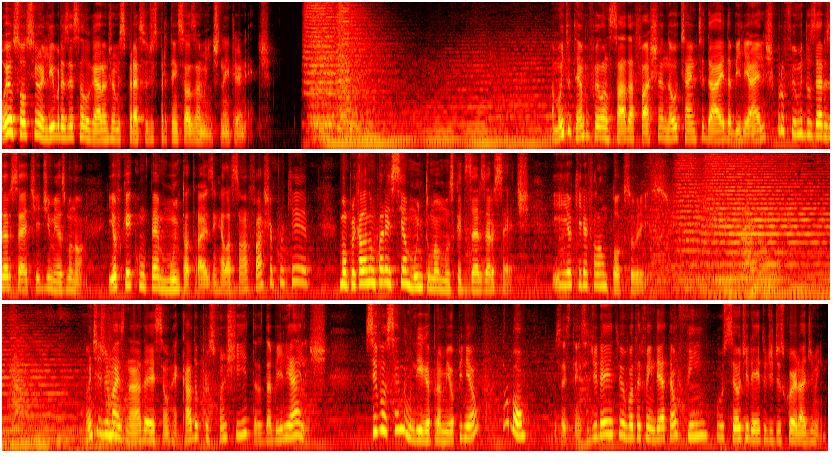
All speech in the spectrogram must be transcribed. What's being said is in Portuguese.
Oi, eu sou o Sr. Libras e esse é o lugar onde eu me expresso despretensiosamente na internet. Há muito tempo foi lançada a faixa No Time to Die da Billie Eilish para o filme do 007 de mesmo nome. E eu fiquei com o pé muito atrás em relação à faixa porque. Bom, porque ela não parecia muito uma música de 007. E eu queria falar um pouco sobre isso. Antes de mais nada, esse é um recado para os fãs chiitas da Billie Eilish. Se você não liga para minha opinião, tá bom. Vocês têm esse direito e eu vou defender até o fim o seu direito de discordar de mim.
